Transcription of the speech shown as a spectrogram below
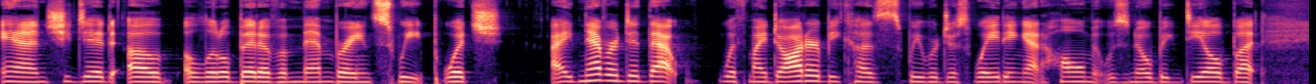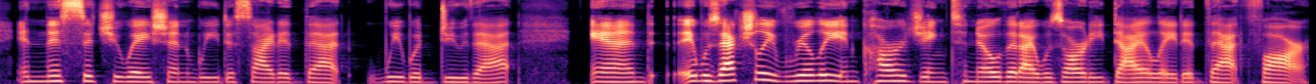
and she did a, a little bit of a membrane sweep, which I never did that with my daughter because we were just waiting at home. It was no big deal, but in this situation, we decided that we would do that. And it was actually really encouraging to know that I was already dilated that far.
